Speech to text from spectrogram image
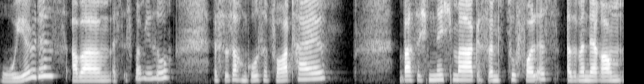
weird ist, aber es ist bei mir so. Es ist auch ein großer Vorteil. Was ich nicht mag, ist, wenn es zu voll ist. Also wenn der Raum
